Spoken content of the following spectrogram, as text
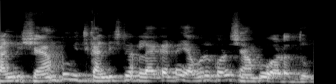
కండి షాంపూ విత్ కండిషనర్ లేకంటే ఎవరు కూడా షాంపూ వాడొద్దు.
